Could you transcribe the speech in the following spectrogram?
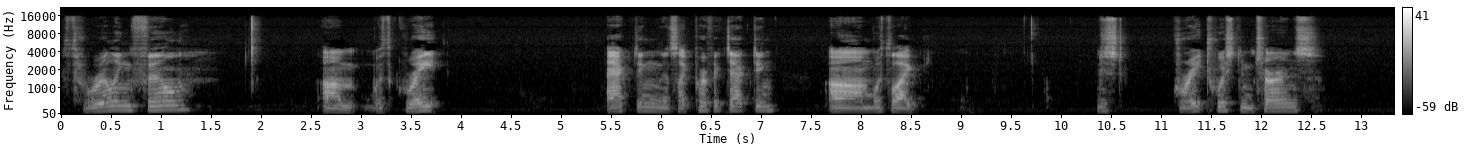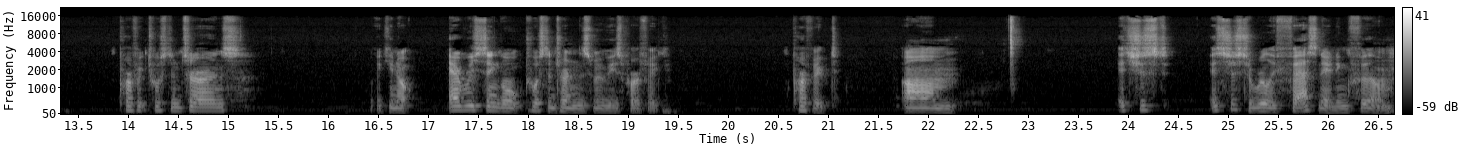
thrilling film. Um, with great acting that's like perfect acting. Um, with like just great twists and turns. Perfect twists and turns. Like, you know, every single twist and turn in this movie is perfect. Perfect. Um, it's just, it's just a really fascinating film.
